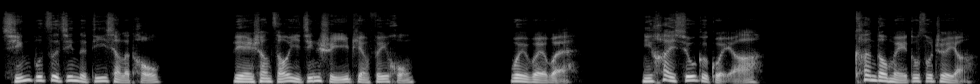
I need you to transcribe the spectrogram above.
情不自禁的低下了头，脸上早已经是一片绯红。喂喂喂，你害羞个鬼啊！看到美杜莎这样，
